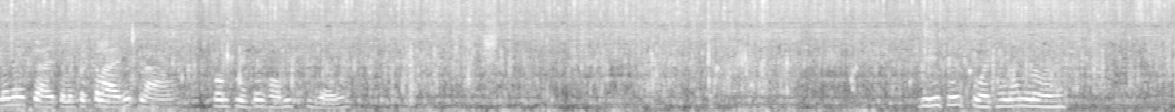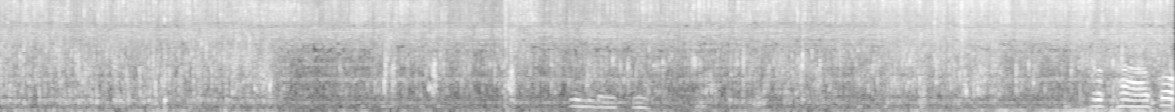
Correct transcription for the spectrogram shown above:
ไม่แน่ใจแต่มันจะกลายหรือเปล่าตอนปลูกเป็นหอมเขียวดีสวยๆทั้งนั้นเลย อืมดูสิราคาก็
